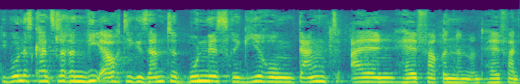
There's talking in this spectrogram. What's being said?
Die Bundeskanzlerin wie auch die gesamte Bundesregierung dankt allen Helferinnen und Helfern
